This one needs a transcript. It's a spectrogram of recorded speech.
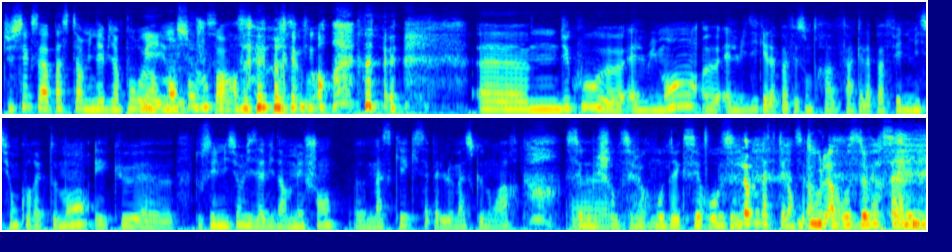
tu sais que ça va pas se terminer bien pour eux. Hein. oui, Mensonge ou pas, hein, vraiment. Euh, du coup, euh, elle lui ment, euh, elle lui dit qu'elle a pas fait son travail, enfin qu'elle a pas fait une mission correctement et que tout c'est une mission vis-à-vis d'un méchant masqué qui s'appelle le Masque Noir. C'est le méchant de Sailor Moon avec ses roses. C'est l'homme masqué dans ses D'où la rose de Versailles.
